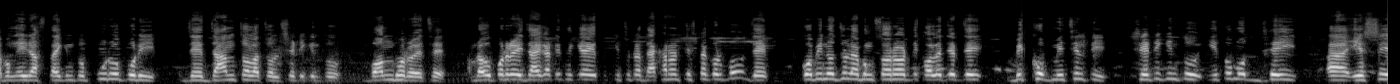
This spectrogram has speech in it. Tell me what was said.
এবং এই রাস্তায় কিন্তু পুরোপুরি যে যান চলাচল, সেটি কিন্তু বন্ধ রয়েছে। আমরা উপরের এই জায়গাটি থেকে কিছুটা দেখানোর চেষ্টা করব যে কবি নজরুল এবং সরওয়ার্দী কলেজের যে বিক্ষোভ মিছিলটি সেটি কিন্তু ইতোমধ্যেই এসে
